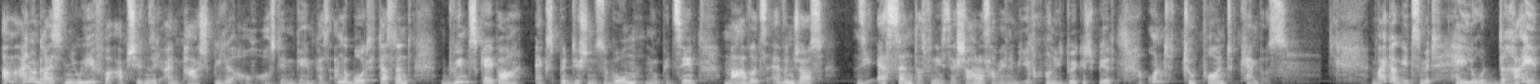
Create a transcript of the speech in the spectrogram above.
Am 31. Juli verabschieden sich ein paar Spiele auch aus dem Game Pass Angebot. Das sind Dreamscaper, Expeditions Rome, nur PC, Marvel's Avengers, The Ascent, das finde ich sehr schade, das habe ich nämlich immer noch nicht durchgespielt, und Two Point Campus. Weiter geht's mit Halo 3.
